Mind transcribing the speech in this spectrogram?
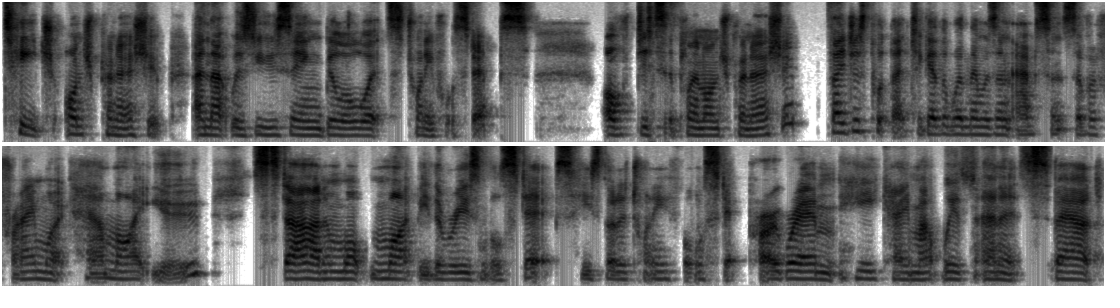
teach entrepreneurship. And that was using Bill Aulet's 24 steps of discipline entrepreneurship they just put that together when there was an absence of a framework. How might you start and what might be the reasonable steps? He's got a 24 step program he came up with, and it's about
